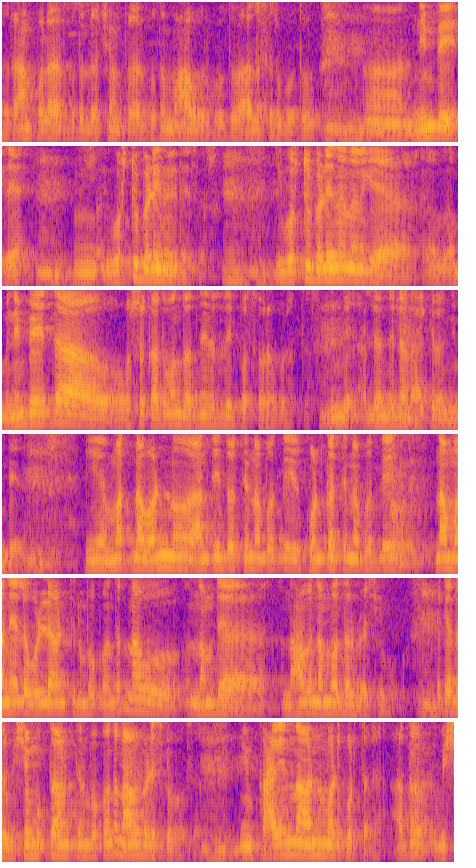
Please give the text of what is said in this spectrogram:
ಆ, ರಾಮಫಲ ಇರ್ಬೋದು ಲಕ್ಷ್ಮಣ ಫಲ ಇರ್ಬೋದು ಮಾವು ಇರ್ಬೋದು ಹಲಸು ಇರ್ಬೋದು ನಿಂಬೆ ಇದೆ. ಇವಷ್ಟು ಬೆಳೆನೂ ಇದೆ ಸರ್. ಇವಷ್ಟು ಬೆಳೆನೂ ನನಗೆ ನಿಂಬೆ ಇದ್ದ ವರ್ಷಕ್ಕೆ ಅದು ಒಂದು ಹದಿನೈದರಿಂದ ಇಪ್ಪತ್ತು ಸಾವಿರ ಬರುತ್ತೆ ಸರ್. ನಿಂಬೆ ಅಲ್ಲೊಂದು ಇಲ್ಲೊಂದು ಹಾಕಿರೋ ನಿಂಬೆ ಮತ್ತು ನಾವು ಹಣ್ಣು ಅಂತಿಂದ ತಿನ್ನೋ ಬದಲಿ ಕೊಂಡ್ಕೊಂಡು ತಿನ್ನೋ ಬದಲಿ ನಾವು ಮನೆಯೆಲ್ಲ ಒಳ್ಳೆ ಹಣ್ಣು ತಿನ್ಬೇಕು ಅಂದ್ರೆ ನಾವು ನಮ್ಮದೇ ನಾವೇ ನಮ್ಮ ಹೊಲದಲ್ಲಿ ಬೆಳೆಸ್ಕೋಬೇಕು. ಯಾಕಂದ್ರೆ ವಿಷಮುಕ್ತ ಹಣ್ಣು ತಿನ್ಬೇಕು ಅಂದ್ರೆ ನಾವೇ ಬೆಳೆಸ್ಕೋಬೇಕು ಸರ್. ನೀವು ಕಾಯಿಂದ ಹಣ್ಣು ಮಾಡಿ ಕೊಡ್ತಾರೆ ಅದು ವಿಷ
